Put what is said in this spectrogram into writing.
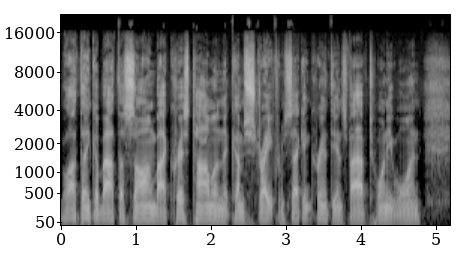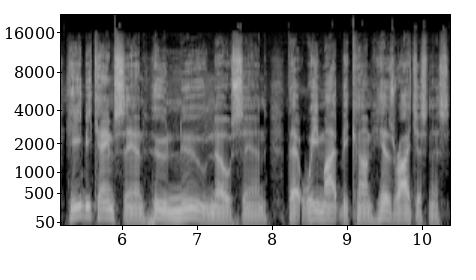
Well, I think about the song by Chris Tomlin that comes straight from 2 Corinthians 5:21. He became sin who knew no sin that we might become his righteousness.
